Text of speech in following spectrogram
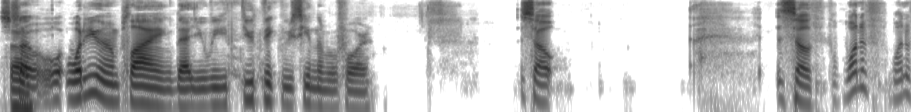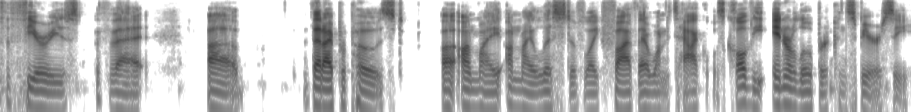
So, So, what are you implying that you we you think we've seen them before? so so one of one of the theories that uh, that I proposed uh, on my on my list of like five that I want to tackle is called the interloper conspiracy,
